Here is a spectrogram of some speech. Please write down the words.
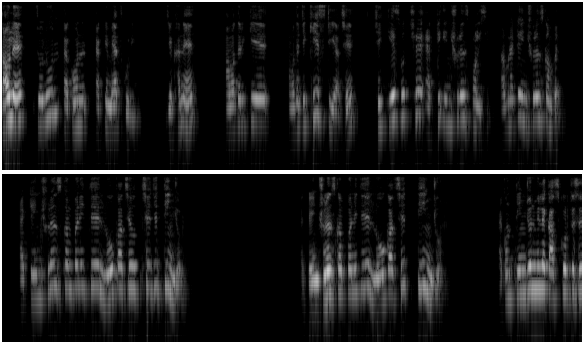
তাহলে চলুন এখন একটি ম্যাথ করি, যেখানে আমাদেরকে, আমাদের যে কেসটি আছে, সেই কেস হচ্ছে একটি ইন্স্যুরেন্স পলিসি আমরা একটা ইন্স্যুরেন্স কোম্পানি একটা ইন্স্যুরেন্স কোম্পানিতে লোক আছে হচ্ছে যে তিনজন। একটা ইন্স্যুরেন্স কোম্পানিতে লোক আছে তিনজন। এখন তিনজন মিলে কাজ করতেছে।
